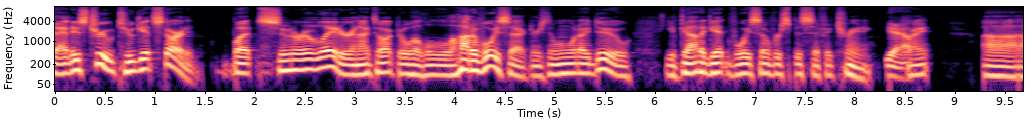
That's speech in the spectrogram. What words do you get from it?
that is true to get started. But sooner or later, and I talk to a lot of voice actors doing what I do, you've got to get voiceover specific training, Yeah. right? Uh,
